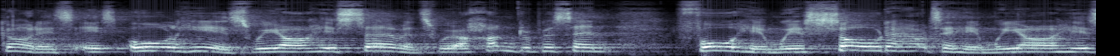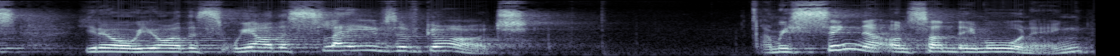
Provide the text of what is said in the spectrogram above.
God. It's, it's all His. We are His servants. We're 100% for Him. We're sold out to Him. We are His, you know, we are the, we are the slaves of God. And we sing that on Sunday morning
